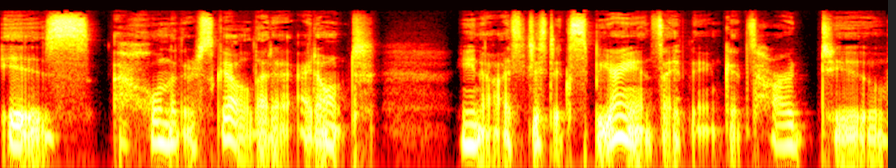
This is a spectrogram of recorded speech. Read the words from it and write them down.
is a whole nother skill that I don't, you know, it's just experience, I think. It's hard to,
